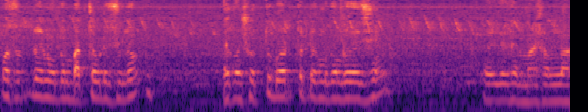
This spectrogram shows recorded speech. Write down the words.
পঁচাত্তরের মতন বাচ্চা উঠেছিল। এখন সত্তর বাহাত্তরটার মতন রয়েছে। এই দেখেন মাসাল্লাহ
